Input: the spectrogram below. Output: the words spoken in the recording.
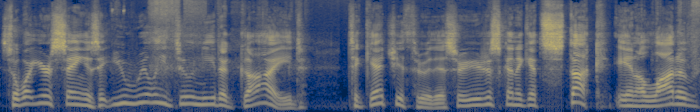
so what you're saying is that you really do need a guide to get you through this, or you're just going to get stuck in a lot of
